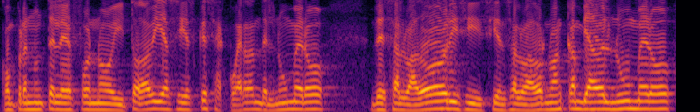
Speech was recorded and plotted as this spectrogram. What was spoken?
compran un teléfono y todavía si es que se acuerdan del número de Salvador y si, si en Salvador no han cambiado el número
